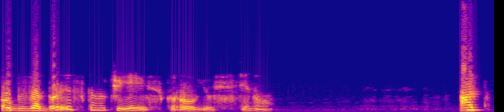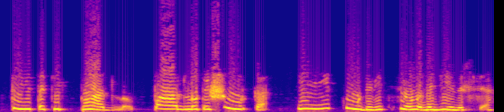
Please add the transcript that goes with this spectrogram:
об забризкану чиєюсь кров'ю стіну. А ти таки падло, падло ти, Шурка, і нікуди від цього не дінешся.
